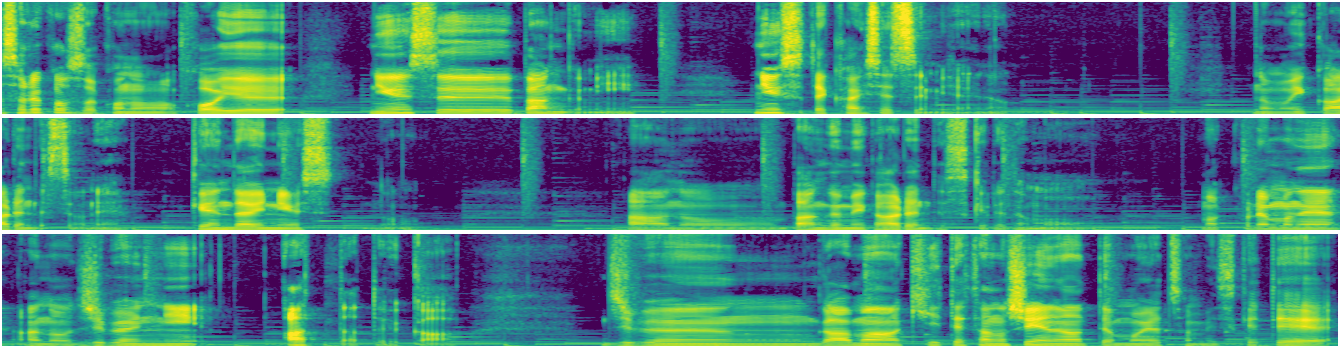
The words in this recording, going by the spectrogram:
それこそこのこういうニュース番組ニュースで解説みたいなのも一個あるんですよね。現代ニュースのあのー番組があるんですけれども。まあこれもねあの自分に合ったというか自分がまあ聞いて楽しいなって思うやつを見つけて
